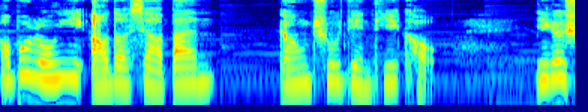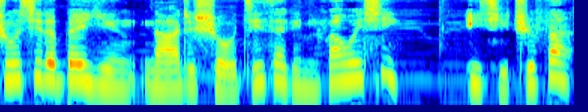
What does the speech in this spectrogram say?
好不容易熬到下班，刚出电梯口，一个熟悉的背影拿着手机在给你发微信，一起吃饭，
